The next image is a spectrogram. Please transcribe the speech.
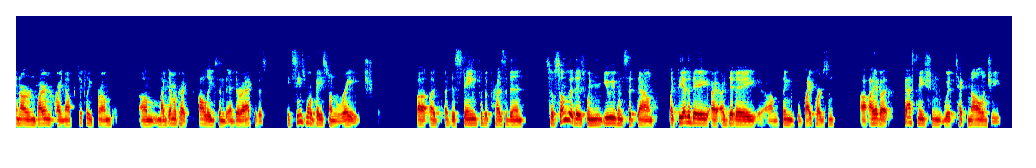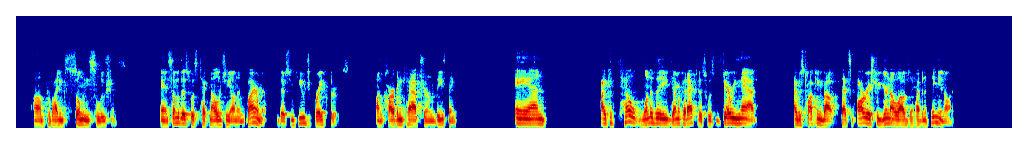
in our environment right now, particularly from um, my Democrat colleagues and, and, their activists, it seems more based on rage, uh, a, a, disdain for the president. So some of it is when you even sit down, like the other day, I, I did a um, thing bipartisan. Uh, I have a fascination with technology um, providing so many solutions. And some of this was technology on environment. There's some huge breakthroughs on carbon capture and these things. And I could tell one of the Democrat activists was very mad. I was talking about that's our issue. You're not allowed to have an opinion on it.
